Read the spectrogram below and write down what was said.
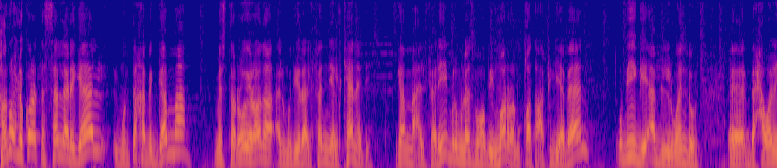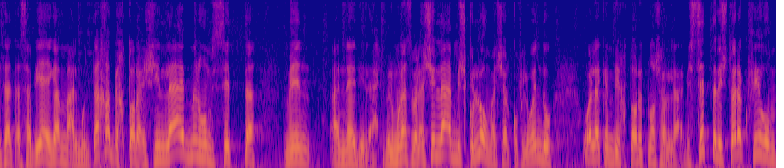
هنروح لكرة السلة رجال المنتخب اتجمع مستر روي رانا المدير الفني الكندي جمع الفريق بالمناسبة هو بيمرن مقاطعة في اليابان وبيجي قبل ال window آه، بحوالي ثلاث أسابيع يجمع المنتخب يختار 20 لاعب منهم ستة من النادي الأهلي. بالمناسبة ال 20 لاعب مش كلهم هيشاركوا في ال window ولكن بيختار 12 لاعب. الستة اللي اشترك فيهم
